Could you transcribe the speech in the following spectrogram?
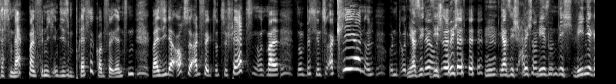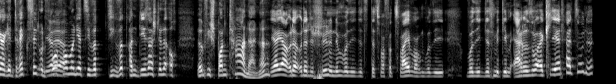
das, merkt man, finde ich, in diesen Pressekonferenzen, weil sie da auch so anfängt, so zu scherzen und mal so ein bisschen zu erklären und und und Ja, sie, ne, sie und, äh, spricht, mh, ja, sie spricht ein- wesentlich weniger gedrechselt und Ja, ja. vorformuliert. Sie wird, sie wird an dieser Stelle auch irgendwie spontaner, ne? Ja, ja, oder, oder das Schöne, ne, wo sie, das, das war vor zwei Wochen, wo sie, wo sie das mit dem R so erklärt hat, so, ne?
